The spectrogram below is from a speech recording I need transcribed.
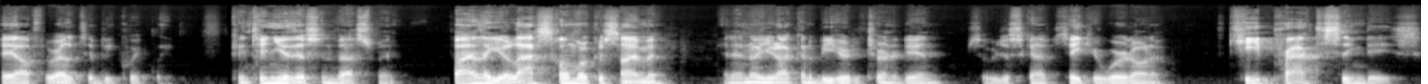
pay off relatively quickly. Continue this investment. Finally, your last homework assignment and I know you're not going to be here to turn it in. So we're just going to take your word on it. Keep practicing these.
